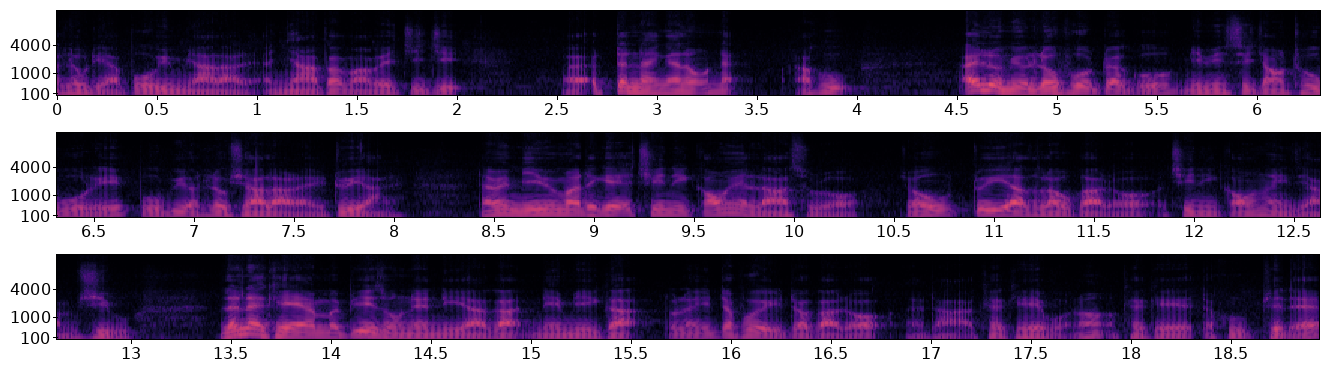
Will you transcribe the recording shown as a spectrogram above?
အလုပ်တွေကပိုပြီးများလာတယ်အညာဘက်မှာပဲကြီးကြီးအဲတနိုင်ငံလုံးအနှက်အခုအဲ့လိုမျိုးလှုပ်ဖို့အတွက်ကိုမြေပြင်စစ်ကြောင်းထိုးဖို့တွေပို့ပြီးတော့လှုပ်ရှားလာတာတွေတွေ့ရတယ်ဒါပေမဲ့မြေပြင်မှာတကယ်အခြေအနေကောင်းရလားဆိုတော့ကျွန်တော်တို့တွေ့ရသလောက်ကတော့အခြေအနေကောင်းနိုင်စရာမရှိဘူးလက်နက်ခဲယံမပြည့်စုံတဲ့နေရာကနေမြေကတော်လိုင်းတပ်ဖွဲ့တွေအတွက်ကတော့အဲဒါအခက်ခဲပေါ့နော်အခက်ခဲတစ်ခုဖြစ်တယ်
